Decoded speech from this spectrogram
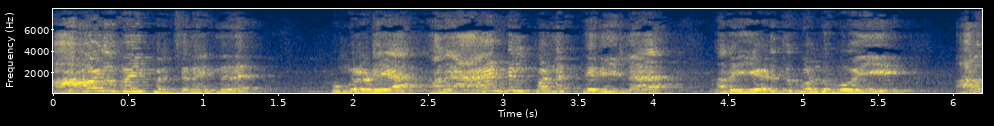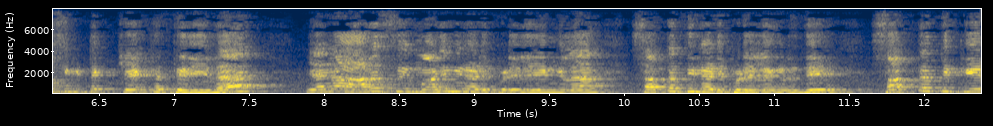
ஆளுமை பிரச்சனை. என்னது? உங்களுடைய அதை ஹேண்டில் பண்ண தெரியல. அதை எடுத்து கொண்டு போய் அரசு கிட்ட கேட்க தெரியல. ஏன்னா அரசு மனுவின் அடிப்படையில் இயங்கல. சட்டத்தின் அடிப்படையில் இயங்குறது. சட்டத்துக்கு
